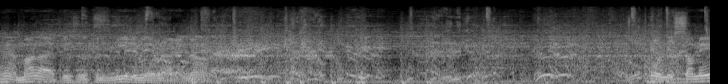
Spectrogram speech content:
Yeah, my life is looking really low right now. Holy Sami.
